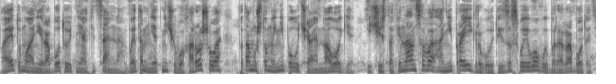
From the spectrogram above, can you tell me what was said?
Поэтому они работают неофициально. В этом нет ничего хорошего, потому что мы не получаем налоги. И чисто финансово они проигрывают проигрывают из-за своего выбора работать.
